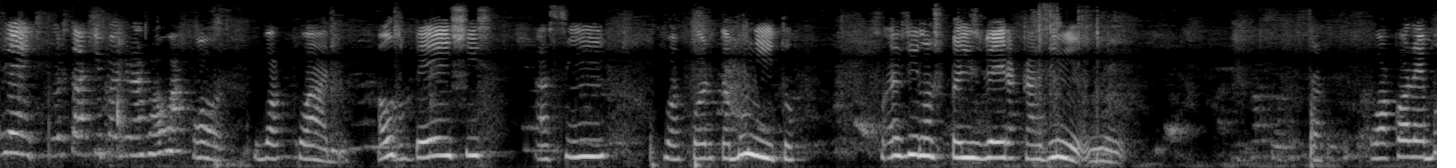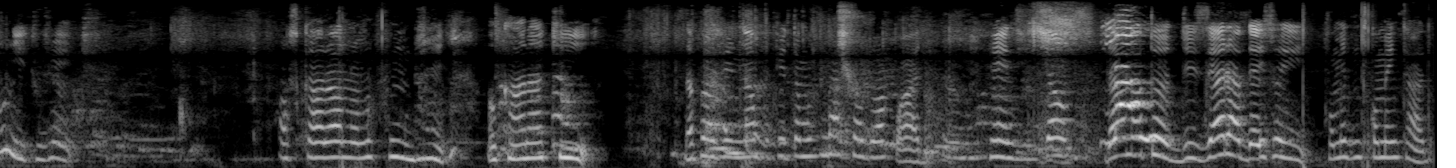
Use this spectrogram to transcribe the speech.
Gente, eu estou aqui para gravar o aquário. O aquário. Olha os peixes. Assim. O aquário tá bonito. Faz de longe para eles verem a casinha. Né? Tá. O aquário é bonito, gente. Olha Os caras lá no fundo, gente. Olha O cara aqui. Dá pra ver não, porque tá muito embaixo do aquário. Gente, então dá a nota de 0 a 10 aí. Comenta nos comentários.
